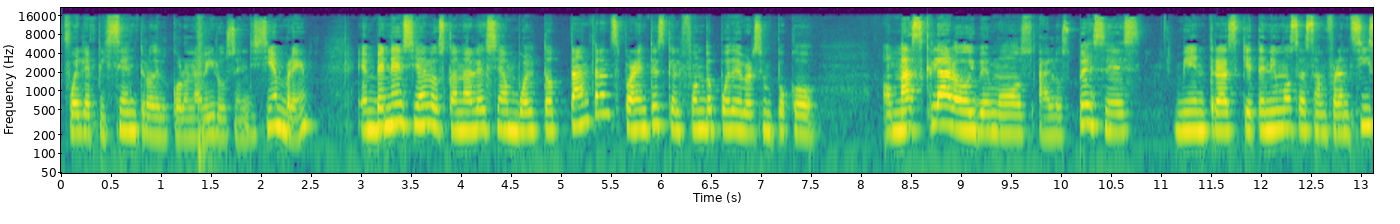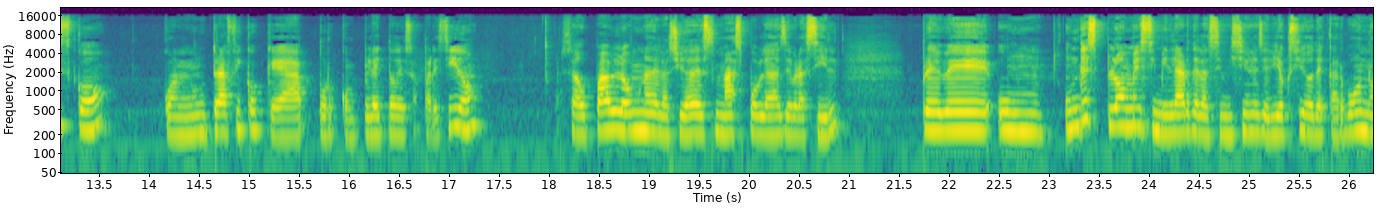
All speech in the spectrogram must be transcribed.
fue el epicentro del coronavirus en diciembre, en Venecia los canales se han vuelto tan transparentes que el fondo puede verse un poco más claro y vemos a los peces, mientras que tenemos a San Francisco con un tráfico que ha por completo desaparecido. Sao Paulo, una de las ciudades más pobladas de Brasil, prevé un, un desplome similar de las emisiones de dióxido de carbono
